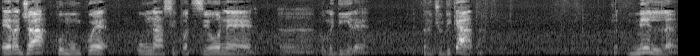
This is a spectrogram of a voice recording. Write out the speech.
era già comunque una situazione, eh, come dire, pregiudicata, nel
